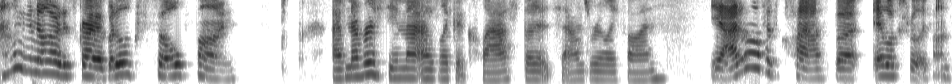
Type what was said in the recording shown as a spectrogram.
I don't even know how to describe it, but it looks so fun. I've never seen that as like a class, but it sounds really fun. Yeah, I don't know if it's class, but it looks really fun.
